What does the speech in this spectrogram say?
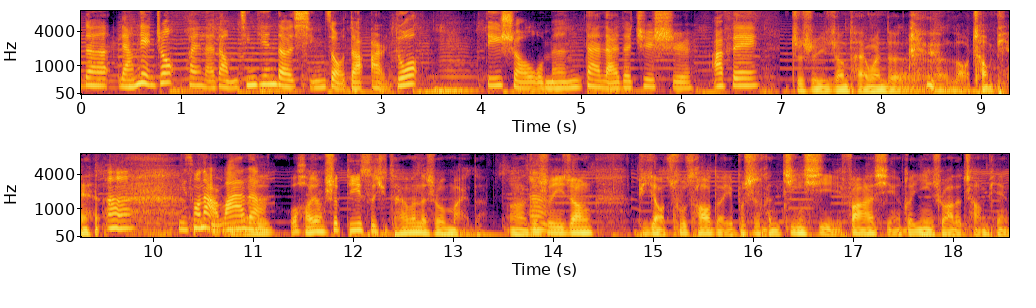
的两点钟，欢迎来到我们今天的《行走的耳朵》。第一首我们带来的这是阿飞，这是一张台湾的 呃老唱片，嗯，你从哪儿挖的？呃我好像是第一次去台湾的时候买的啊，这是一张比较粗糙的，也不是很精细发行和印刷的唱片。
